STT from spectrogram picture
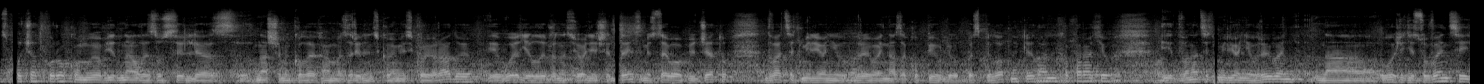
З початку року ми об'єднали зусилля з нашими колегами з Рівненською міською радою і виділили вже на сьогоднішній день з місцевого бюджету 20 мільйонів гривень на закупівлю безпілотних літальних апаратів і 12 мільйонів гривень на у вигляді субвенцій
